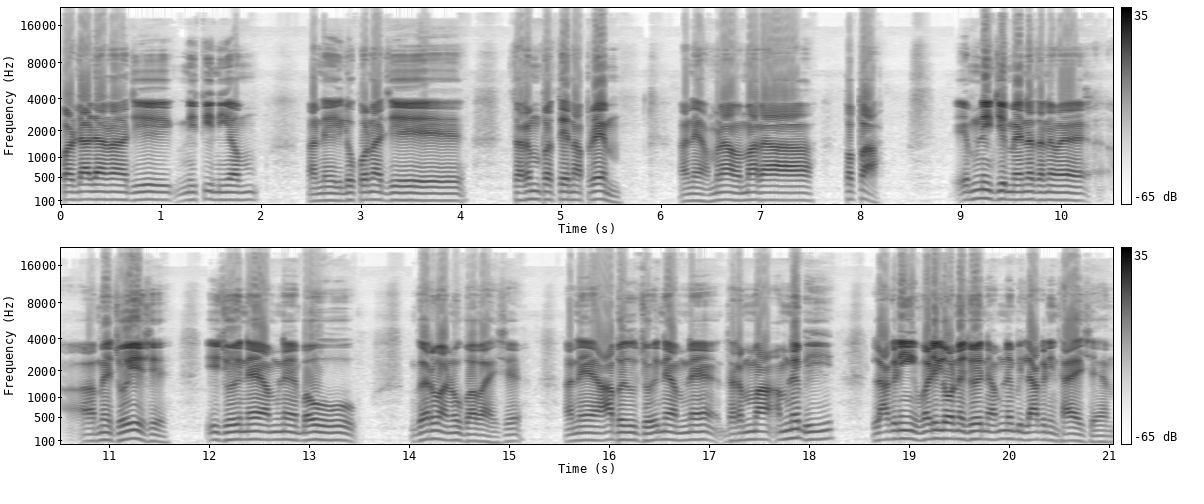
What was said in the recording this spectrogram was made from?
પરદાદાના જે નીતિ નિયમ અને એ લોકોના જે ધર્મ પ્રત્યેના પ્રેમ અને હમણાં અમારા પપ્પા, એમની જે મહેનત અને અમે જોઈએ છીએ એ જોઈને અમને બહુ ગર્વ અનુભવાય છે. અને આ બધું જોઈને અમને ધર્મમાં અમને બી લાગણી, વડીલોને જોઈને અમને બી લાગણી થાય છે એમ.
